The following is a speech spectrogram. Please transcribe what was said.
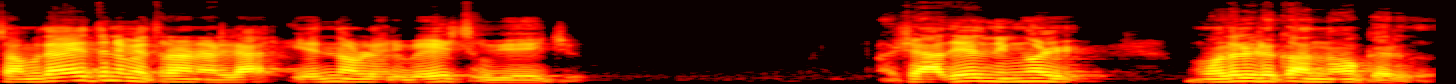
സമുദായത്തിന്റെ മെത്രാനല്ല എന്നുള്ളൊരു വേഴ്സ് ഉപയോഗിച്ചു. പക്ഷെ അതിൽ നിങ്ങൾ മുതലെടുക്കാൻ നോക്കരുത്.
